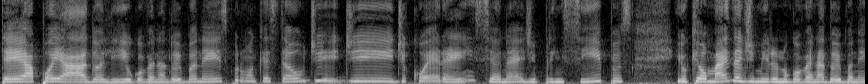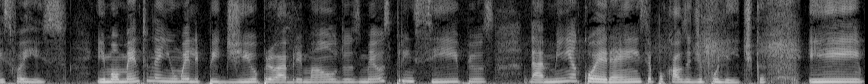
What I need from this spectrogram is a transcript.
ter apoiado ali o governador Ibanês por uma questão de, de, de, coerência, né, de princípios. E o que eu mais admiro no governador Ibanês foi isso. Em momento nenhum ele pediu para eu abrir mão dos meus princípios, da minha coerência por causa de política. E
